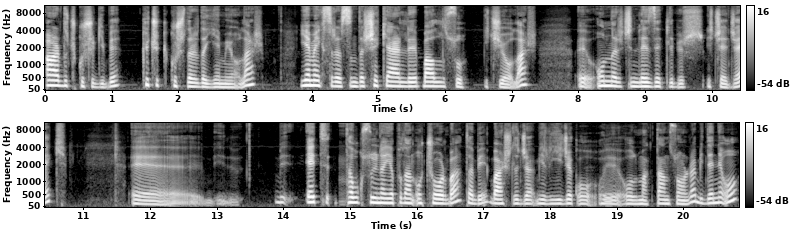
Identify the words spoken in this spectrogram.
ardıç kuşu gibi küçük kuşları da yemiyorlar. Yemek sırasında şekerli, ballı su içiyorlar. Ee, onlar için lezzetli bir içecek. Ee, et tavuk suyuna yapılan o çorba tabii başlıca bir yiyecek o, e, olmaktan sonra bir de ne o?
